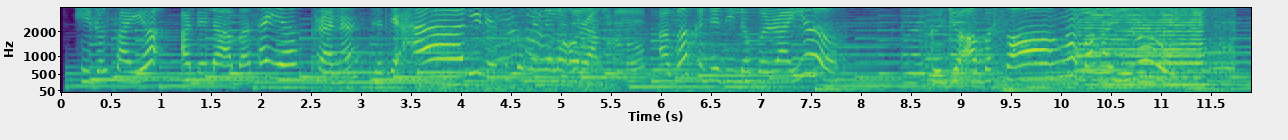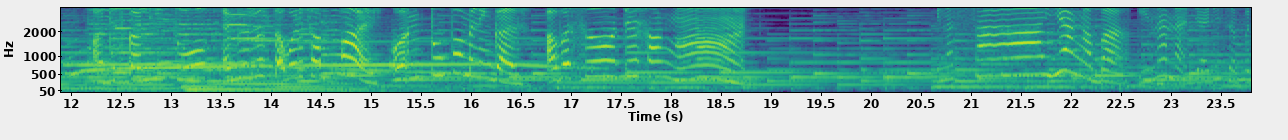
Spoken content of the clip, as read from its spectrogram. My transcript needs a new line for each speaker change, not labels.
Hero saya adalah abah saya kerana setiap hari dia suka menolong orang. Abah kerja di lebar raya. Kerja abah sangat bahaya. Ada sekali tu, ambulans tak boleh sampai. Orang tu pun meninggal. Abah sedih sangat. Ina sayang abah. Ina nak jadi seperti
